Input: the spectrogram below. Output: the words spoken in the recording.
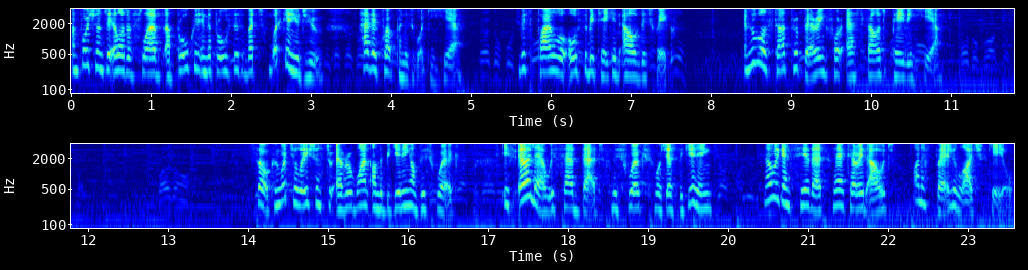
Unfortunately, a lot of slabs are broken in the process, but what can you do? Heavy equipment is working here. This pile will also be taken out this week. And we will start preparing for asphalt paving here. So, congratulations to everyone on the beginning of this works. If earlier we said that this works were just beginning, Now we can see that they are carried out on a fairly large scale.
